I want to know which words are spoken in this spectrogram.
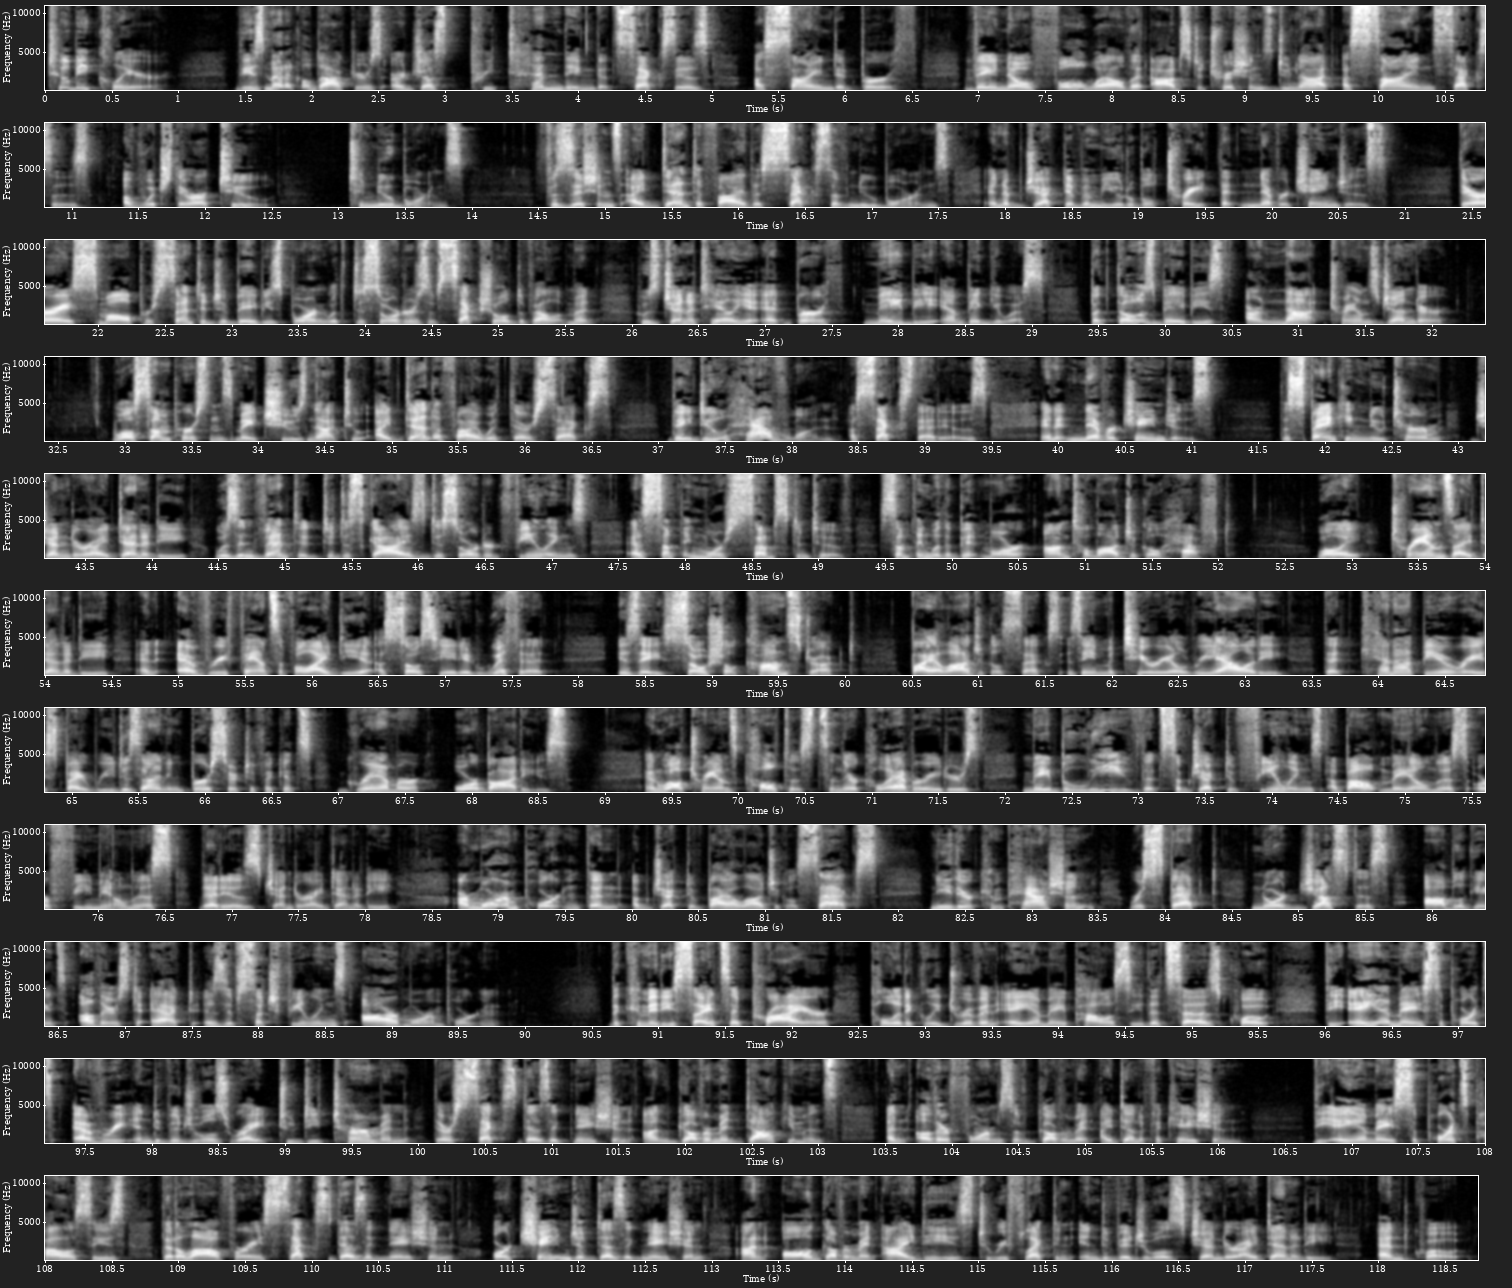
To be clear, these medical doctors are just pretending that sex is assigned at birth. They know full well that obstetricians do not assign sexes, of which there are two, to newborns. Physicians identify the sex of newborns, an objective immutable trait that never changes. There are a small percentage of babies born with disorders of sexual development whose genitalia at birth may be ambiguous, but those babies are not transgender. While some persons may choose not to identify with their sex, they do have one, a sex that is, and it never changes. The spanking new term gender identity was invented to disguise disordered feelings as something more substantive, something with a bit more ontological heft. While a trans identity and every fanciful idea associated with it is a social construct, biological sex is a material reality that cannot be erased by redesigning birth certificates, grammar, or bodies. And while trans cultists and their collaborators may believe that subjective feelings about maleness or femaleness, that is, gender identity, are more important than objective biological sex, neither compassion, respect, nor justice obligates others to act as if such feelings are more important. The committee cites a prior politically driven AMA policy that says, quote, the AMA supports every individual's right to determine their sex designation on government documents and other forms of government identification. The AMA supports policies that allow for a sex designation or change of designation on all government IDs to reflect an individual's gender identity. End quote.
